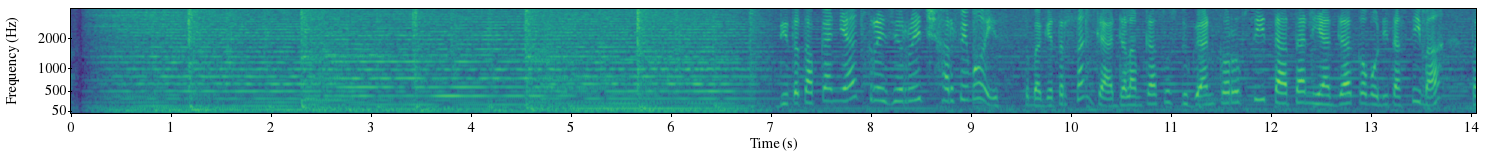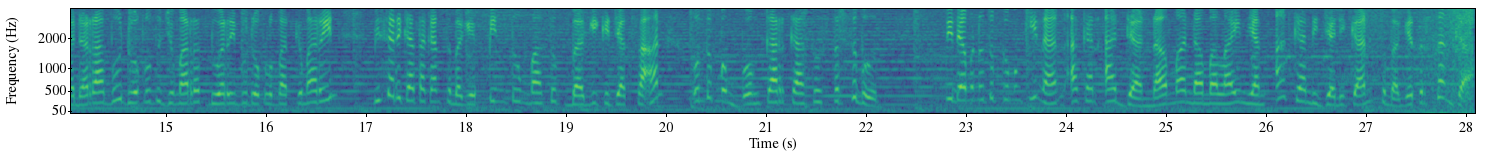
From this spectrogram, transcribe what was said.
Ditetapkannya Crazy Rich Harvey Mois sebagai tersangka dalam kasus dugaan korupsi tata niaga komoditas timah pada Rabu 27 Maret 2024 kemarin bisa dikatakan sebagai pintu masuk bagi kejaksaan untuk membongkar kasus tersebut. Tidak menutup kemungkinan akan ada nama-nama lain yang akan dijadikan sebagai tersangka.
